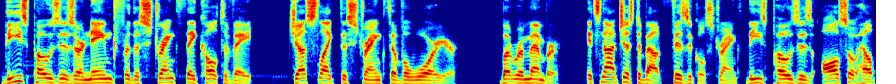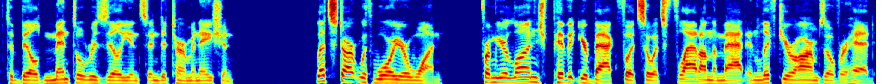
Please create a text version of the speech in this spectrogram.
These poses are named for the strength they cultivate, just like the strength of a warrior. But remember, it's not just about physical strength, these poses also help to build mental resilience and determination. Let's start with Warrior 1. From your lunge, pivot your back foot so it's flat on the mat and lift your arms overhead.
